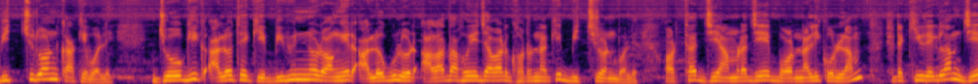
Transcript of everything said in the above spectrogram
বিচ্ছুরণ কাকে বলে? যৌগিক আলো থেকে বিভিন্ন রঙের আলোগুলোর আলাদা হয়ে যাওয়ার ঘটনাকে বিচ্ছুরণ বলে। অর্থাৎ যে আমরা যে বর্ণালী করলাম, সেটা কি দেখলাম? যে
